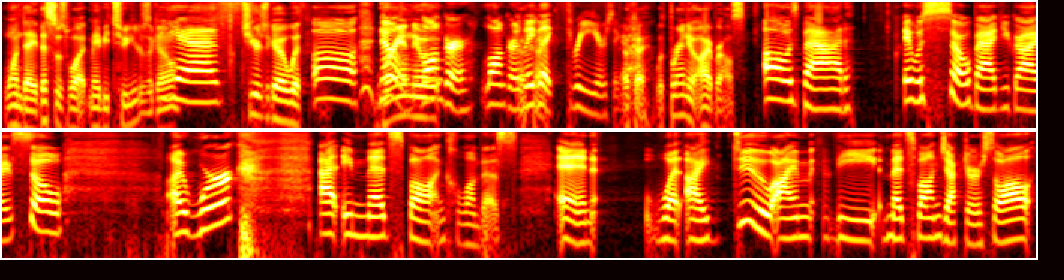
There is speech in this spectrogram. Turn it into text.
one day? This was what, maybe two years ago? Yes. Two years ago with Oh no, Brand new- longer, longer, maybe like three years ago. okay with brand new eyebrows. Oh, it was bad. It was so bad, you guys. So I work at a med spa in Columbus. And what I do, I'm the med spa injector. So I'll,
